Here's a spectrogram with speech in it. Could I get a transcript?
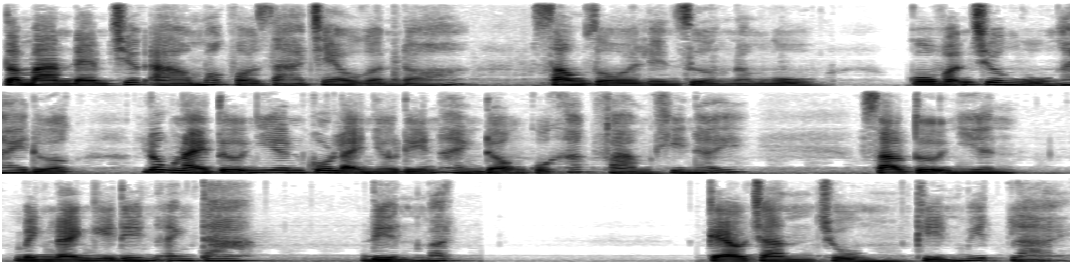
Tâm An đem chiếc áo móc vào giá treo gần đó, xong rồi lên giường nằm ngủ. Cô vẫn chưa ngủ ngay được, lúc này tự nhiên cô lại nhớ đến hành động của khắc phàm khi nãy. Sao tự nhiên mình lại nghĩ đến anh ta? Điên mất. Kéo chăn trùm kín mít lại.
